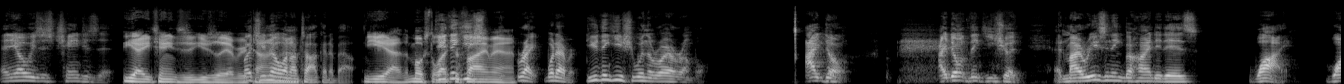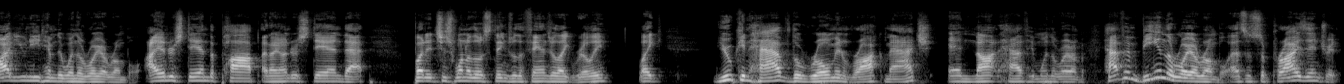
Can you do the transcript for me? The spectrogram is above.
and he always just changes it. Yeah, he changes it usually every But time. But you know what. I'm talking about. Yeah, the most Do you think he electrifying should- man. Right, whatever. Do you think he should win the Royal Rumble? I don't. I don't think he should. And my reasoning behind it is why? Why do you need him to win the Royal Rumble? I understand the pop and I understand that, but it's just one of those things where the fans are like, really? Like, you can have the Roman Rock match and not have him win the Royal Rumble. Have him be in the Royal Rumble as a surprise entrant.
